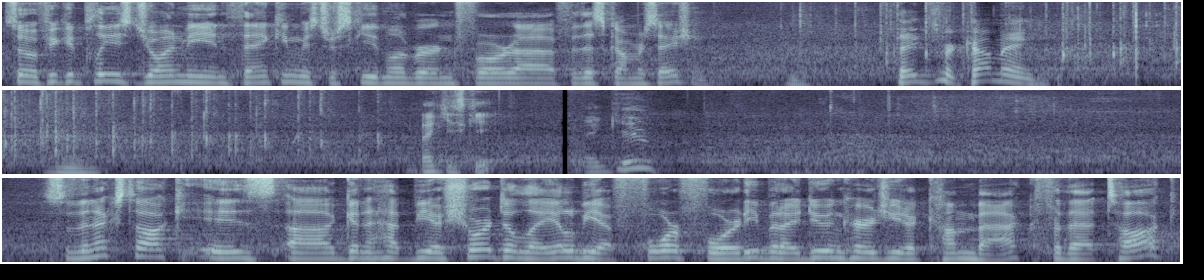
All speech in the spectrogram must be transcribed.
so, if you could please join me in thanking Mr. Ski Milburn for uh, for this conversation. Thanks for coming. Thank you, Ski. Thank you. So the next talk is uh, going to be a short delay. It'll be at 4:40, but I do encourage you to come back for that talk.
